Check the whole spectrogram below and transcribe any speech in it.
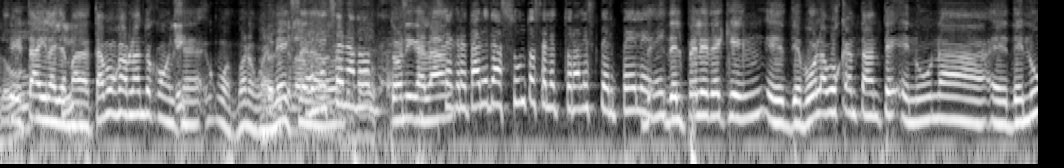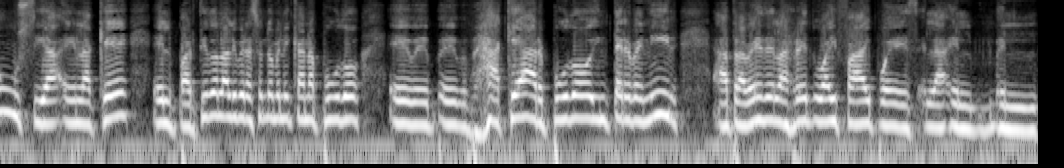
Sí, está ahí la llamada. Estamos hablando con el, bueno, con el ex senador, Tony Galán, secretario de Asuntos Electorales del PLD. del PLD, quien eh, llevó la voz cantante en una eh, denuncia en la que el Partido de la Liberación Dominicana pudo eh, hackear, pudo intervenir a través de la red Wi-Fi, pues la, el,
